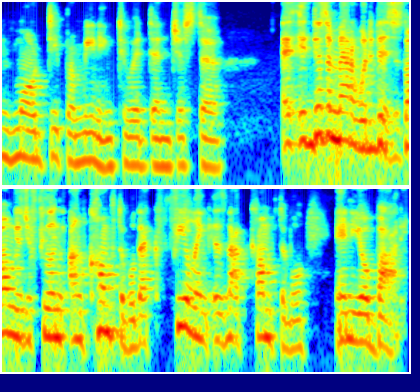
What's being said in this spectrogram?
more deeper meaning to it than just a it doesn't matter what it is as long as you're feeling uncomfortable. That feeling is not comfortable in your body.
